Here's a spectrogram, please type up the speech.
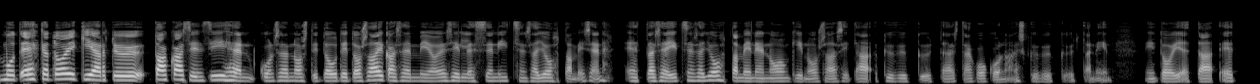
Mutta ehkä toi kiertyy takaisin siihen, kun sä nostit Outi tuossa aikaisemmin jo esille sen itsensä johtamisen, että se itsensä johtaminen onkin osa sitä kyvykkyyttä ja sitä kokonaiskyvykkyyttä, niin, niin toi, että et,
